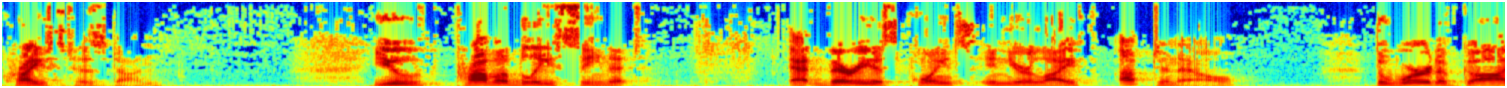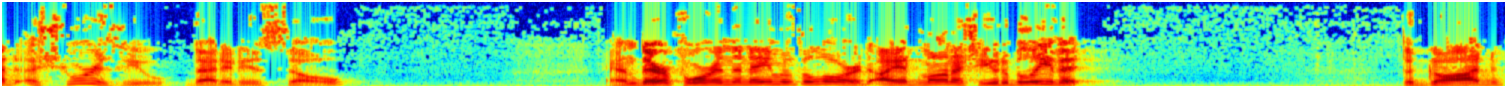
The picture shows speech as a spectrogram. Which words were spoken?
Christ has done. You've probably seen it at various points in your life up to now. The Word of God assures you that it is so. And therefore, in the name of the Lord, I admonish you to believe it. The God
